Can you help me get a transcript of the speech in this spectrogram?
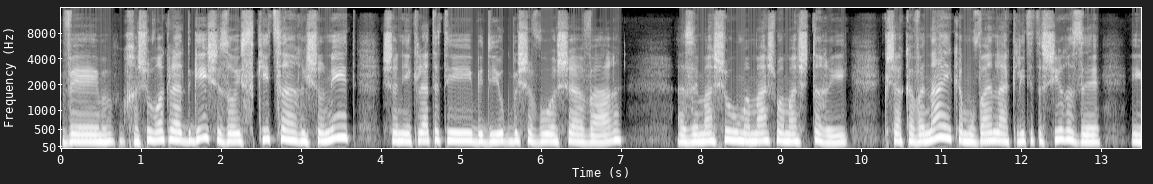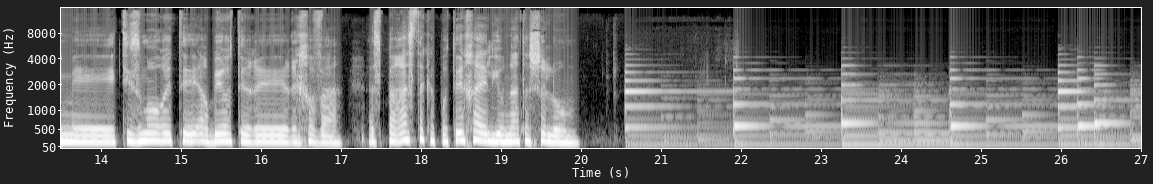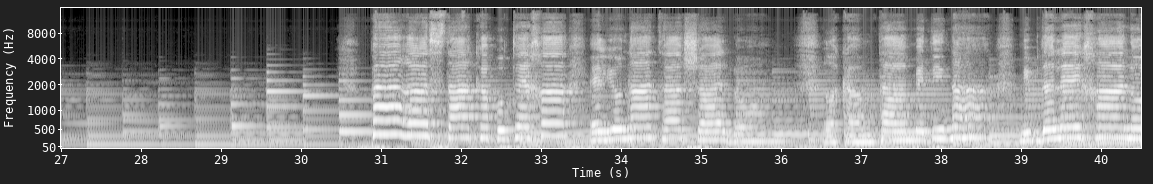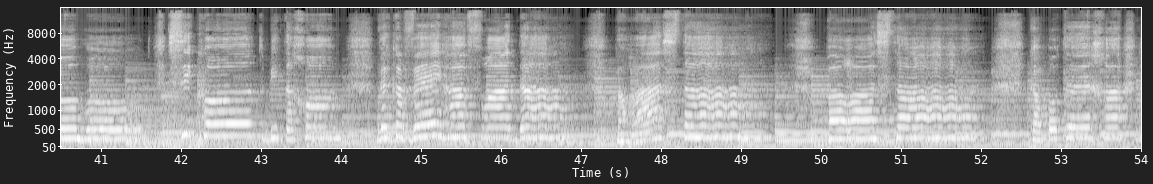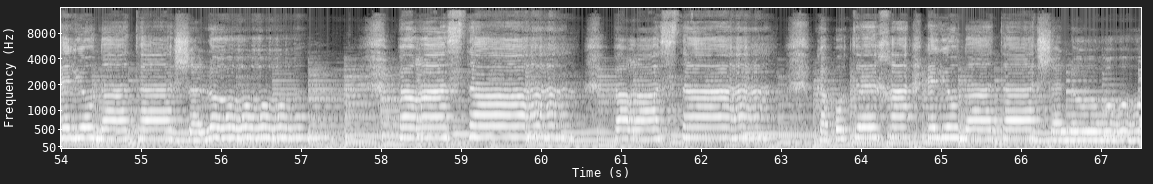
וחשוב רק להדגיש שזוהי סקיצה ראשונית שאני הקלטתי בדיוק בשבוע שעבר. אז זה משהו ממש ממש טרי, כשהכוונה היא כמובן להקליט את השיר הזה עם uh, תזמורת uh, הרבה יותר uh, רחבה. אז פרסת כפותיך אל יונת השלום. כפותיך אל יונת השלום, רקמת מדינה מבדלי חלומות, סיכות ביטחון וקווי הפרדה, פרסת, פרסת כפותיך אל יונת השלום, פרסת פרסת כפותיך אל יונת השלום.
